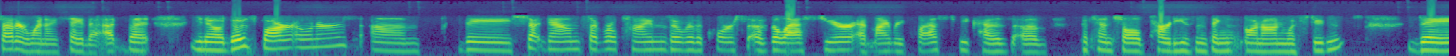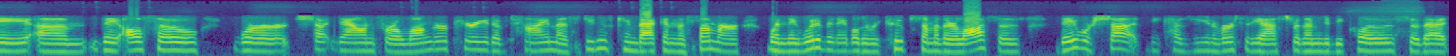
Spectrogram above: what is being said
shudder when I say that, but you know those bar owners. Um, they shut down several times over the course of the last year at my request because of potential parties and things going on with students. They um, they also were shut down for a longer period of time as students came back in the summer when they would have been able to recoup some of their losses. They were shut because the university asked for them to be closed so that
